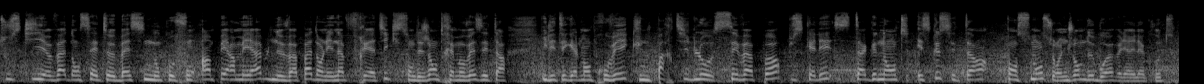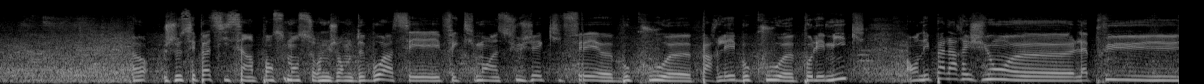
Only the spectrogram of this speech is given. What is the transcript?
tout ce qui va dans cette bassine, donc au fond imperméable, ne va pas dans les nappes phréatiques qui sont déjà en très mauvais état. Il est également prouvé qu'une partie de l'eau s'évapore puisqu'elle est stagnante. Est-ce que c'est un pansement sur une jambe de bois, Valérie Lacroute? Je ne sais pas si c'est un pansement sur une jambe de bois. C'est effectivement un sujet qui fait euh, beaucoup euh, parler, beaucoup euh, polémique. On n'est pas la région la plus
